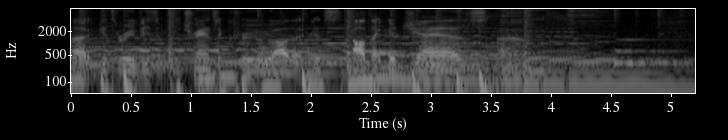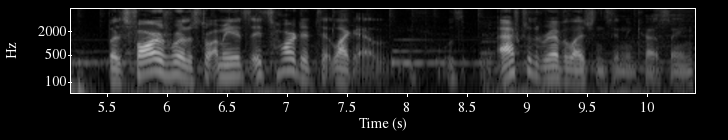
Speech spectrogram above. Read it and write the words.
uh, get to revisit with the TranZit crew, all that good, all that good jazz. Um, but as far as where the story, I mean, it's it's hard to t- like uh, after the Revelations ending cutscene,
